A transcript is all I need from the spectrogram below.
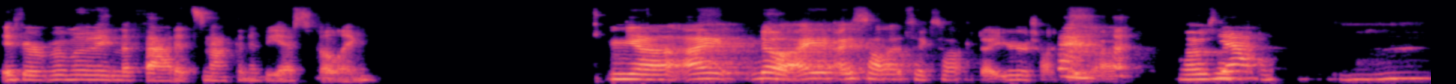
if you're removing the fat, it's not going to be as filling. Yeah, I no, I I saw that TikTok that you were talking about. I was like, yeah. Oh, Oh,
